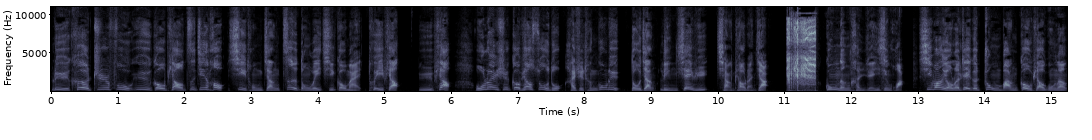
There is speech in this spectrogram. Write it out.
旅客支付预购票资金后，系统将自动为其购买退票。余票，无论是购票速度还是成功率，都将领先于抢票软件。功能很人性化，希望有了这个重磅购票功能，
